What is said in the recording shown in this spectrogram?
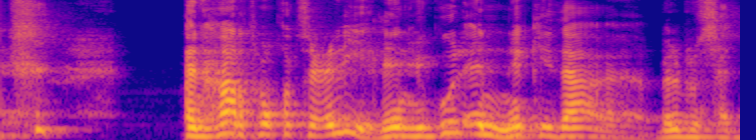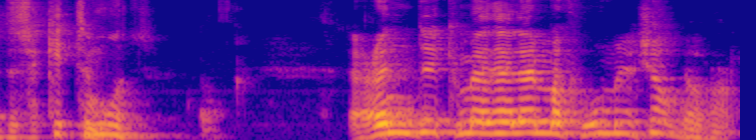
انهارت من قلة العلية لأن يقول إنك إذا بالمسدس أكيد تموت. تموت. عندك مثلا مفهوم الجوهر.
